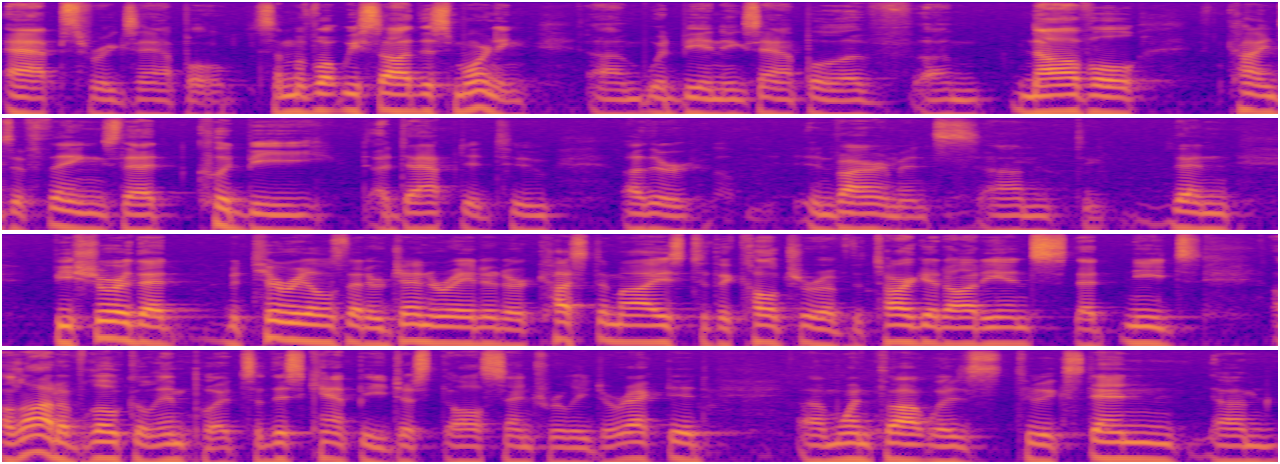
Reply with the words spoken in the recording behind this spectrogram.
apps, for example. Some of what we saw this morning um, would be an example of um, novel kinds of things that could be adapted to other environments. Um, then be sure that materials that are generated are customized to the culture of the target audience that needs a lot of local input. So this can't be just all centrally directed. Um, one thought was to extend um,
